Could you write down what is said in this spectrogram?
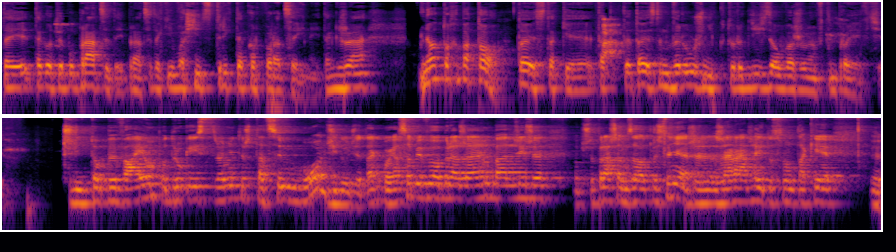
tej, tego typu pracy, tej pracy takiej właśnie stricte korporacyjnej. Także no to chyba to. To jest takie, tak, to jest ten wyróżnik, który gdzieś zauważyłem w tym projekcie. Czyli to bywają po drugiej stronie też tacy młodzi ludzie, tak? Bo ja sobie wyobrażałem bardziej, że, no przepraszam za określenia, że, że raczej to są takie y,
